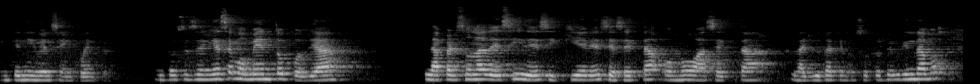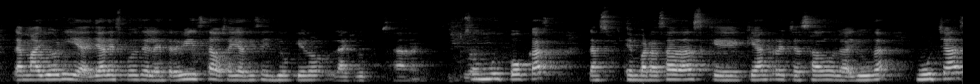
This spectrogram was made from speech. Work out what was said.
en qué nivel se encuentra. Entonces en ese momento pues ya la persona decide si quiere, si acepta o no acepta la ayuda que nosotros le brindamos. La mayoría, ya después de la entrevista, o sea, ya dicen yo quiero la ayuda. O sea, son muy pocas las embarazadas que, que han rechazado la ayuda. Muchas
